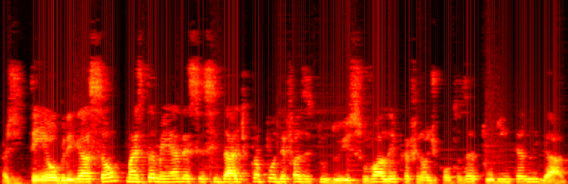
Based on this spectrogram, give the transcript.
A gente tem a obrigação, mas também a necessidade para poder fazer tudo isso valer, porque afinal de contas é tudo interligado.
